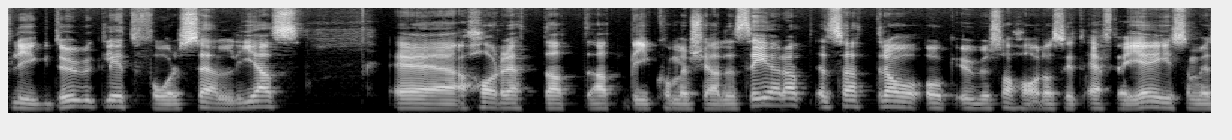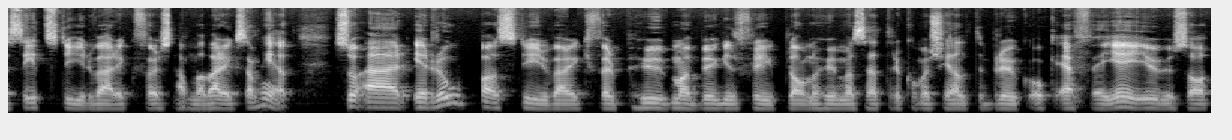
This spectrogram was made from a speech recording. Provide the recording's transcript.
flygdugligt, får säljas, eh, har rätt att, att bli kommersialiserat etc. Och, och, USA har då sitt FAA som är sitt styrverk för samma verksamhet. Så är Europas styrverk för hur man bygger flygplan och hur man sätter det kommersiellt i bruk och FAA i USA,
